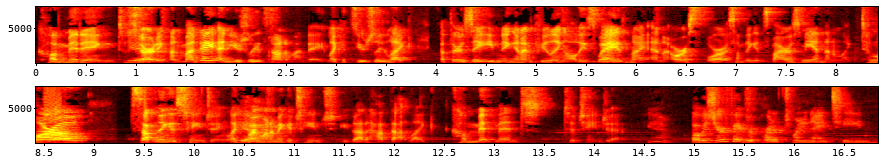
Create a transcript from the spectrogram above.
committing to Yeah. starting on Monday and usually it's not a Monday. Like it's usually like a Thursday evening and I'm feeling all these ways and I and or or something inspires me and then I'm like tomorrow something is changing. Like if I want to make a change, you got to have that like commitment to change it. Yeah. What was your favorite part of 2019?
